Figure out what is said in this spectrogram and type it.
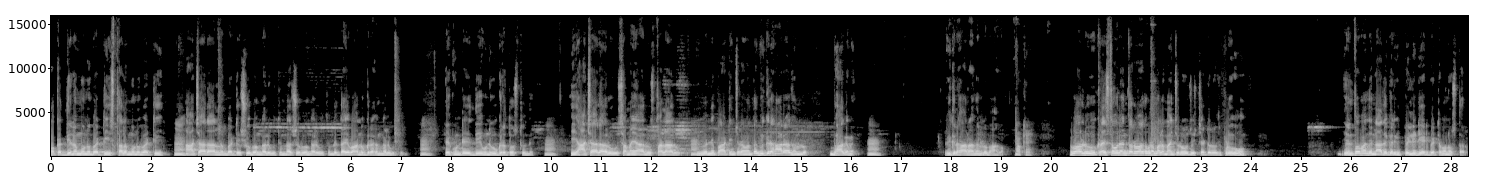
ఒక దినమును బట్టి స్థలమును బట్టి ఆచారాలను బట్టి శుభం కలుగుతుంది అశుభం కలుగుతుంది దైవానుగ్రహం కలుగుతుంది. లేకుంటే దేవుని ఉగ్రత వస్తుంది. ఈ ఆచారాలు సమయాలు స్థలాలు ఇవన్నీ పాటించడం అంతా విగ్రహారాధనలో భాగమే. విగ్రహారాధనలో భాగం. ఓకే. వాళ్ళు క్రైస్తవులైన తర్వాత కూడా మళ్ళీ మంచి రోజు చెడ్డ రోజు. ఇప్పుడు ఎంతోమంది నా దగ్గరికి పెళ్ళి డేట్ పెట్టమని వస్తారు.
